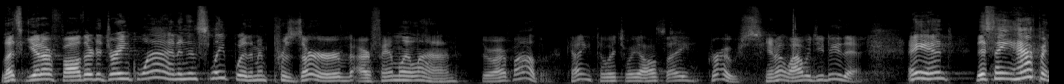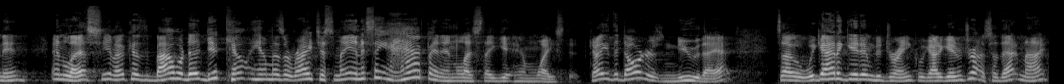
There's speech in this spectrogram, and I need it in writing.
Let's get our father to drink wine and then sleep with him and preserve our family line through our father. Okay? To which we all say, gross. You know, why would you do that? And this ain't happening unless, you know, because the Bible did, count him as a righteous man. This ain't happening unless they get him wasted. Okay? The daughters knew that. So we got to get him to drink. We got to get him drunk. So that night,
